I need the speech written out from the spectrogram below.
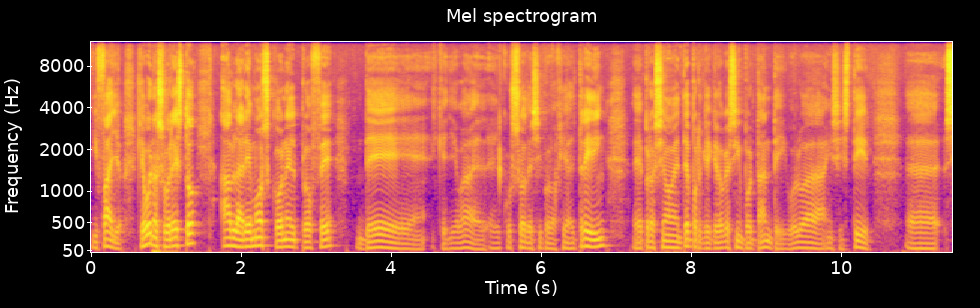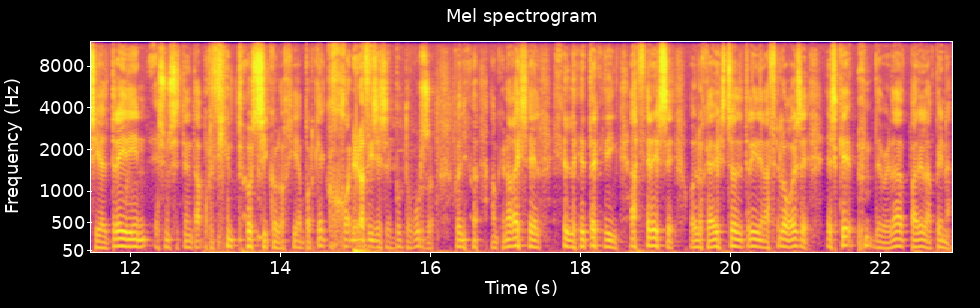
y fallo. Que bueno, sobre esto hablaremos con el profe de que lleva el, curso de psicología del trading eh, próximamente, porque creo que es importante, y vuelvo a insistir, eh, si el trading es un 70% psicología, ¿por qué cojones no hacéis ese puto curso? Coño, aunque no hagáis el, de trading, hacer ese, o los que habéis hecho de trading, hacer luego ese, es que de verdad vale la pena.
